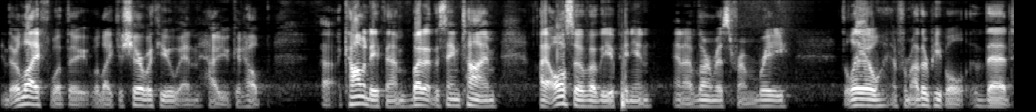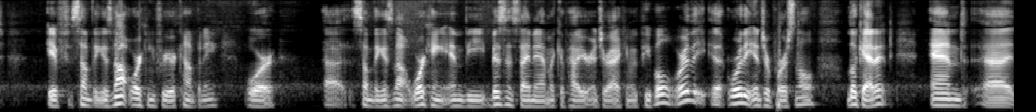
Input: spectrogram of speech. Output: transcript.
in their life, what they would like to share with you, and how you could help uh, accommodate them. But at the same time, I also have the opinion, and I've learned this from Ray Dalio and from other people, that if something is not working for your company or uh, something is not working in the business dynamic of how you're interacting with people or the or the interpersonal, look at it. And uh,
